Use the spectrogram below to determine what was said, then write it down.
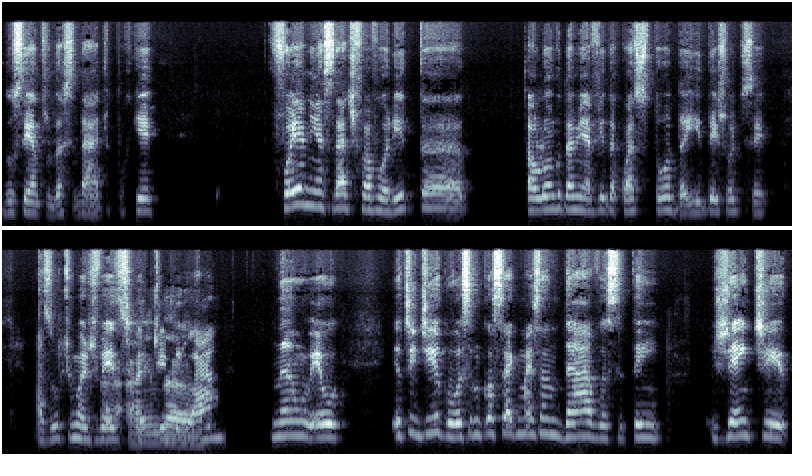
do centro da cidade, porque foi a minha cidade favorita ao longo da minha vida quase toda e deixou de ser. As últimas vezes que Ainda... eu estive lá, não, eu Eu te digo, você não consegue mais andar, você tem gente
